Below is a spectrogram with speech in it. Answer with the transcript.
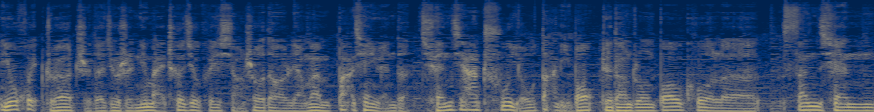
优惠，主要指的就是你买车就可以享受到两万八千元的全家出游大礼包，这当中包括了三千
